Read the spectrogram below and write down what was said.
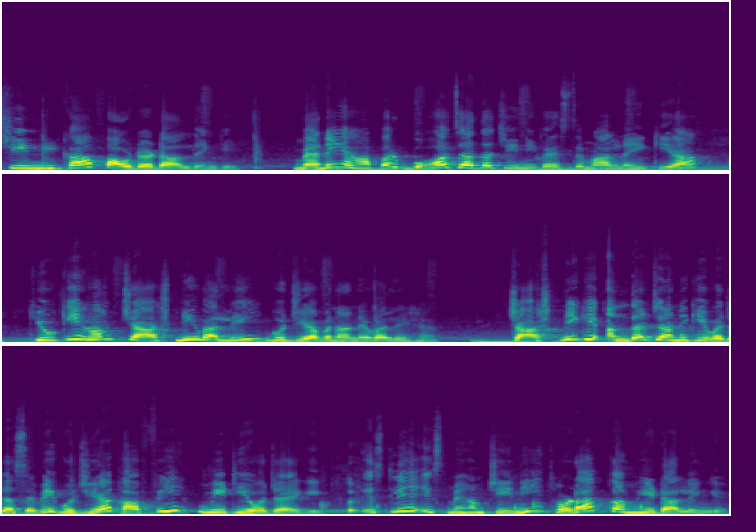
चीनी का पाउडर डाल देंगे। मैंने यहाँ पर बहुत ज़्यादा चीनी का इस्तेमाल नहीं किया, क्योंकि हम चाशनी वाली गुजिया बनाने वाले हैं। चाशनी के अंदर जाने की वजह से भी गुजिया काफ़ी मीठी हो जाएगी। तो इसलिए इसमें हम चीनी थोड़ा कम ही डालेंगे।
